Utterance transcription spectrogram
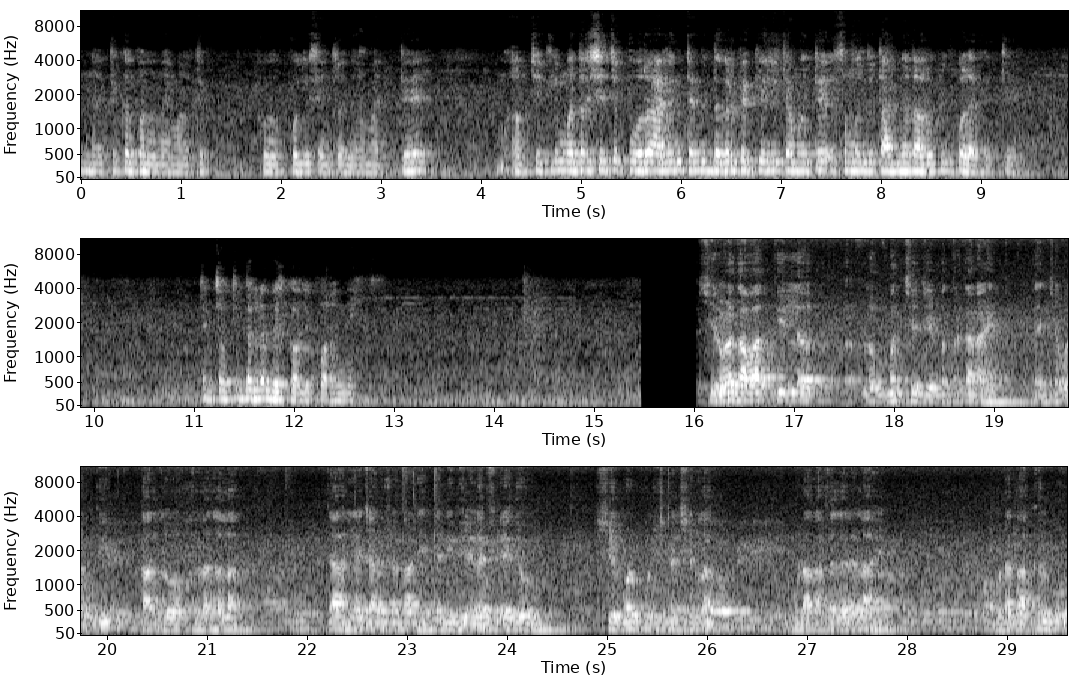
नाही ते कल्पना नाही मला. ते प- पोलीस यंत्रणेला माहीत ते आमच्या इथले मदरशेचे पोरं आले आणि त्यांनी दगडफेक केली त्यामुळे ते संबंधित अज्ञात आरोपी पळाले ते. त्यांच्यावरती दगडं भिरकावली पोरांनी. शिरोळ गावातील अ, लोकमतचे जे पत्रकार आहेत त्यांच्यावरती काल जो हल्ला झाला त्या हल्ल्याच्या अनुषंगाने त्यांनी दिलेल्या फिर्यादीवरून शिरवळ पोलीस स्टेशनला गुन्हा दाखल झालेला आहे. गुन्हा दाखल होऊन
